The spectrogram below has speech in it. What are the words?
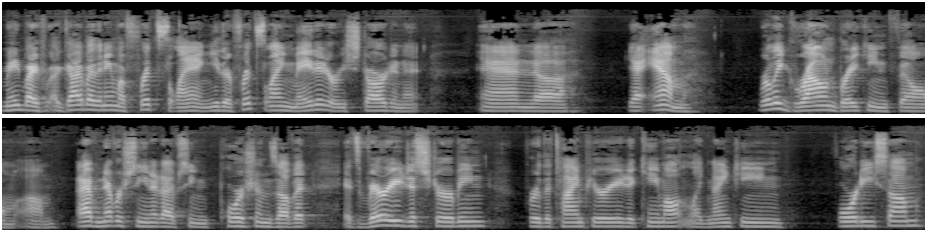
made by a guy by the name of Fritz Lang. Either Fritz Lang made it or he starred in it. And uh, yeah, M, really groundbreaking film. Um, I've never seen it. I've seen portions of it. It's very disturbing for the time period. It came out in like 1940 some.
